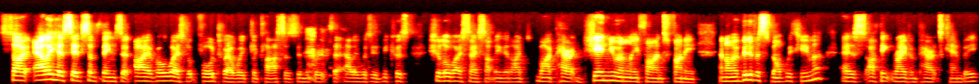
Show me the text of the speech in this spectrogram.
So Ally has said some things that I've always looked forward to our weekly classes in the groups that Ally was in because she'll always say something that I my parrot genuinely finds funny. And I'm a bit of a snob with humour, as I think raven parrots can be.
